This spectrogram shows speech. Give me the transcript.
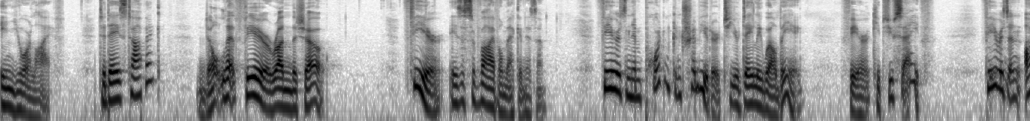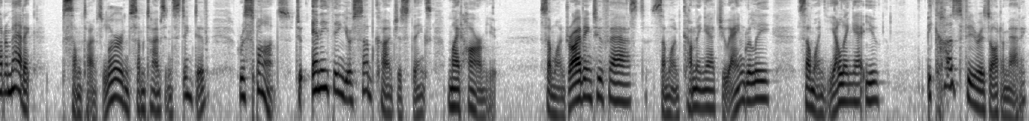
in your life. Today's topic Don't let fear run the show. Fear is a survival mechanism. Fear is an important contributor to your daily well being. Fear keeps you safe. Fear is an automatic, sometimes learned, sometimes instinctive, response to anything your subconscious thinks might harm you. Someone driving too fast, someone coming at you angrily, someone yelling at you. Because fear is automatic,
